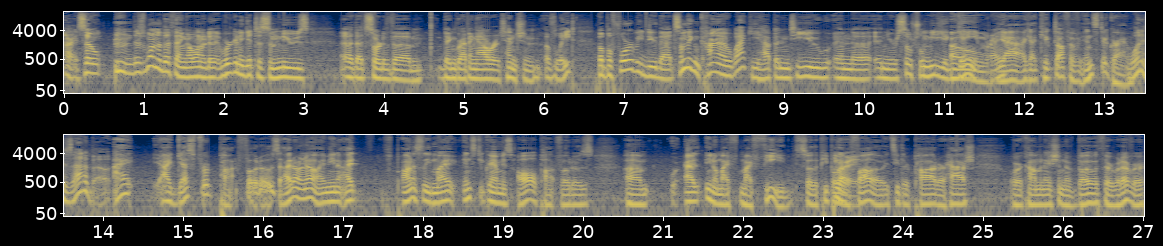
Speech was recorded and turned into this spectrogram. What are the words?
All right, so there's one other thing I wanted to. We're going to get to some news uh, that's sort of um, been grabbing our attention of late. But before we do that, something kind of wacky happened to you in uh, in your social media game, right? Oh, Yeah, I got kicked off of Instagram. What is that about? I I guess for pot photos. I don't know. I mean, I honestly, my Instagram is all pot photos. Um, as you know, my my feed. So the people that I follow, it's either pot or hash, or a combination of both, or whatever.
